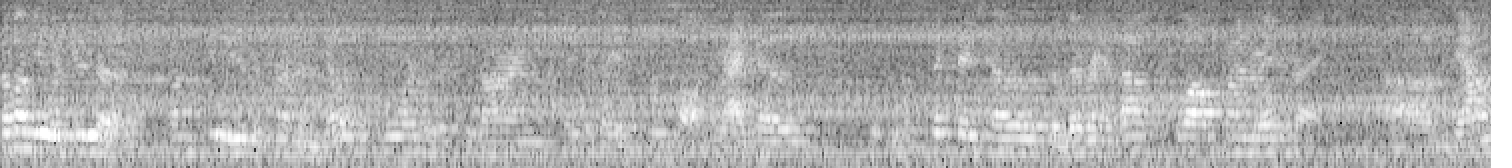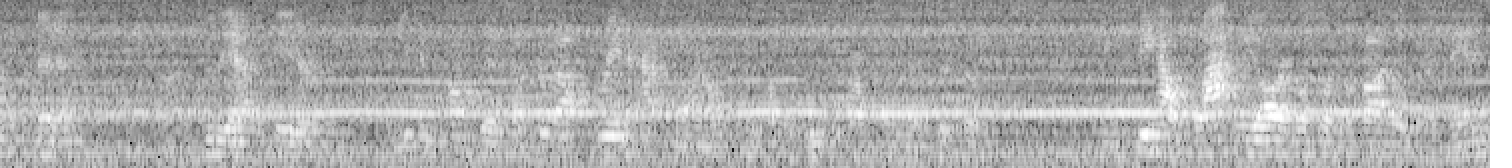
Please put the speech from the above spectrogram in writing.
Some of you would use a, some people use the term umbilical cord with this design. Basically, it's we call a drag hose. This is a six-inch hose delivering about 1,200 um, gallons per minute uh, to the applicator. And you can pump this up to about three and a half miles. Put a couple booster in the system. You can see how flat we are in Northwest Ohio. It's an advantage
